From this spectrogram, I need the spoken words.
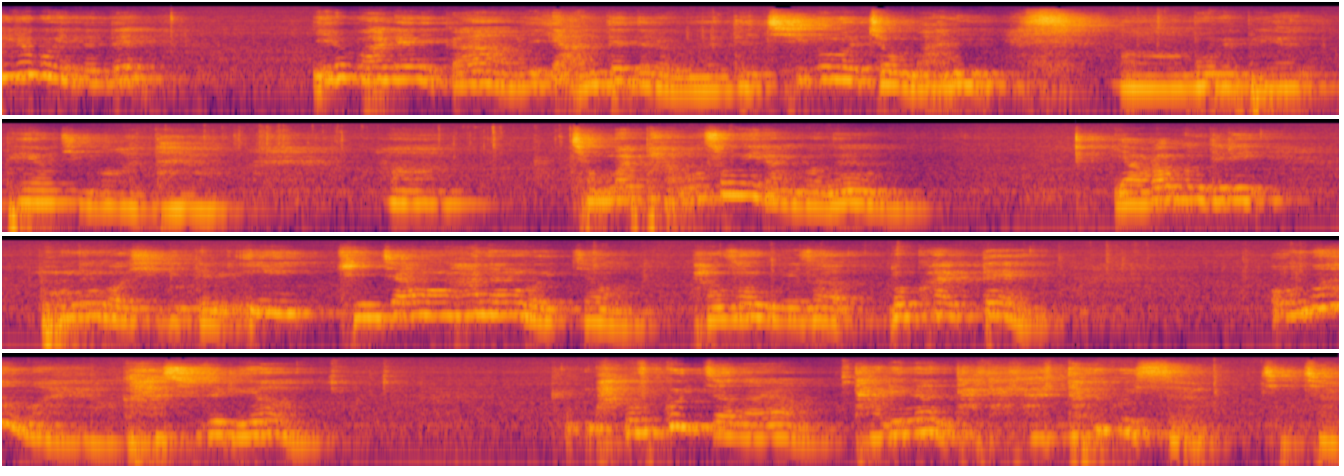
이러고 있는데 이러고 하려니까 이게 안 되더라고요. 근데 지금은 좀 많이 어, 몸에 배어, 배어진 것 같아요. 어, 정말 방송이란 거는 여러분들이 보는 것이기 때문에 이 긴장하는 거 있죠. 방송국에서 녹화할 때 어마어마해요. 가수들이요. 그막 웃고 있잖아요. 다리는 달달달 떨고 있어요. 진짜로.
